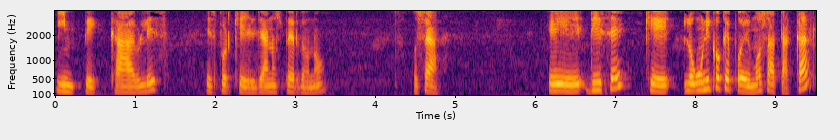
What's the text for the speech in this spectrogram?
impecables, es porque Él ya nos perdonó. O sea, eh, dice que lo único que podemos atacar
